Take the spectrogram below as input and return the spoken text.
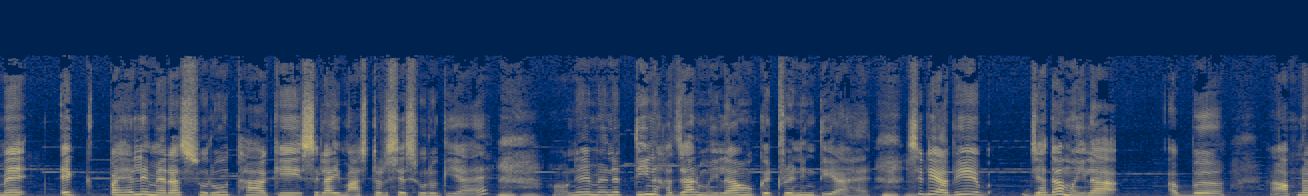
मैं एक पहले मेरा शुरू था कि सिलाई मास्टर से शुरू किया है। उन्हें मैंने तीन हज़ार महिलाओं के ट्रेनिंग दिया है। इसलिए अभी ज़्यादा महिला अब अपना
